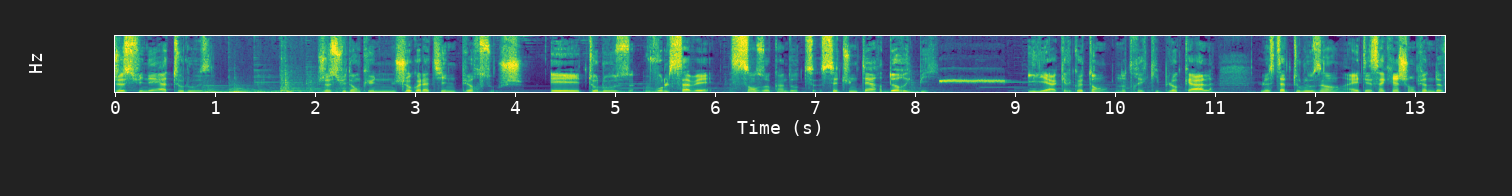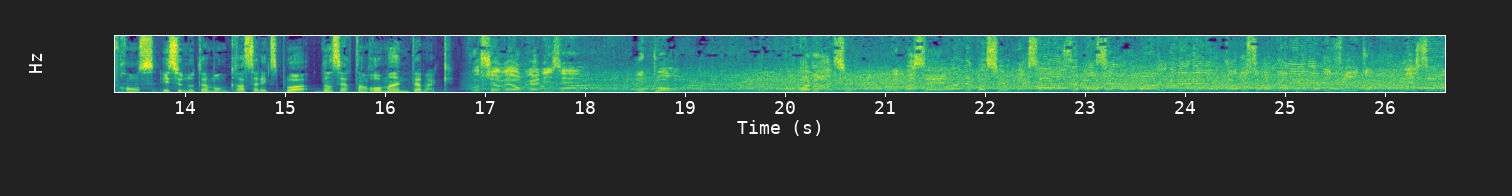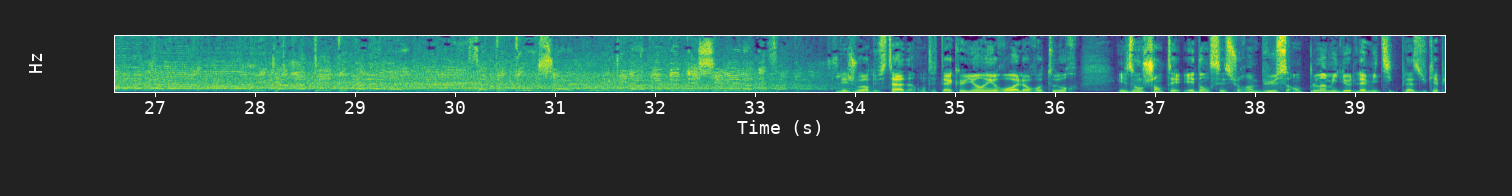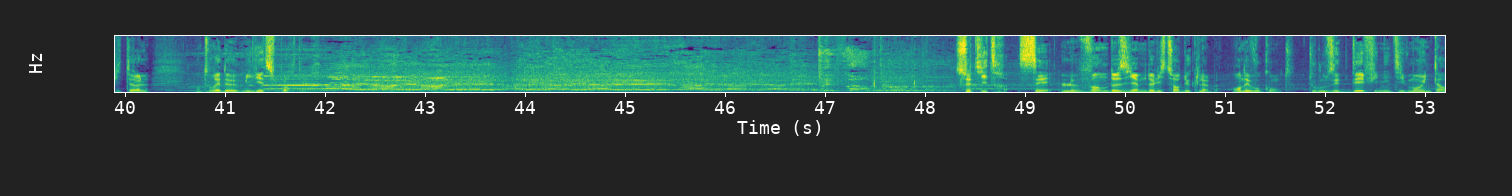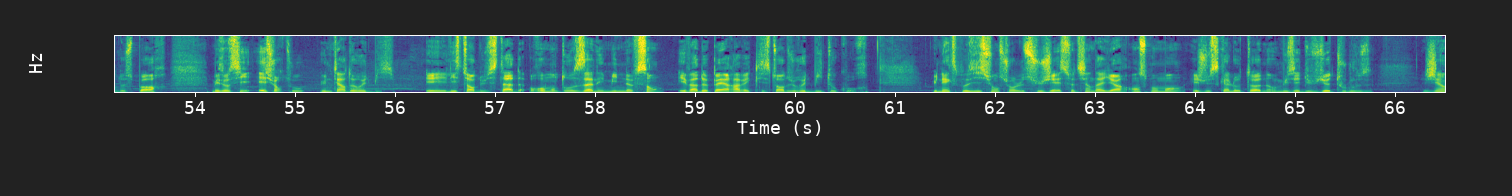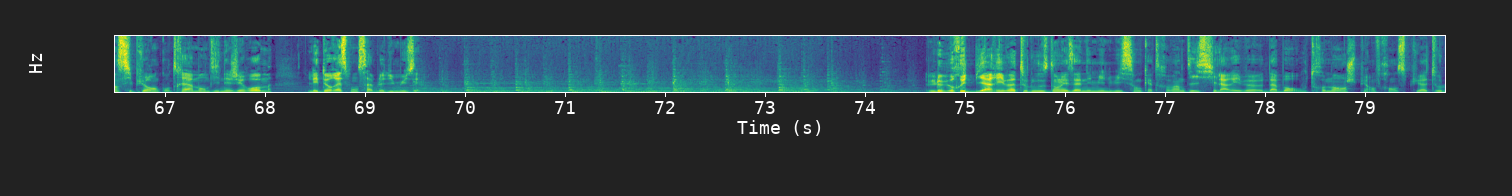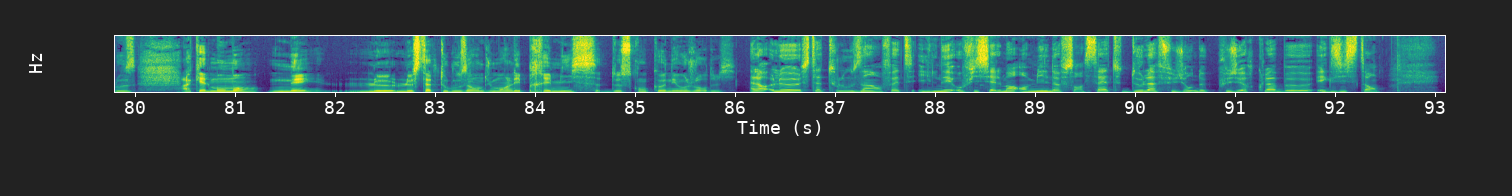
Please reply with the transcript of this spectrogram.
Je suis né à Toulouse. Je suis donc une chocolatine pure souche. Et Toulouse, vous le savez, sans aucun doute, c'est une terre de rugby. Il y a quelque temps, notre équipe locale, le Stade toulousain, a été sacrée championne de France, et ce notamment grâce à l'exploit d'un certain Romain Ntamak. Il faut se réorganiser. Dupont. Il est passé. Il est passé. Ouais, il est passé. Passé, c'est passé. Tentateur de se rattraper, magnifique. L'essai de Romain Tamac. Lui qui a raté tout à l'heure cette touche et qui a bien de déchirer la défense de la Rochelle. Les joueurs du stade ont été accueillis en héros à leur retour. Ils ont chanté et dansé sur un bus en plein milieu de la mythique place du Capitole, entouré de milliers de supporters. Ce titre, c'est le 22e de l'histoire du club. Rendez-vous compte, Toulouse est définitivement une terre de sport, mais aussi et surtout une terre de rugby. Et l'histoire du stade remonte aux années 1900 et va de pair avec l'histoire du rugby tout court. Une exposition sur le sujet se tient d'ailleurs en ce moment et jusqu'à l'automne au musée du Vieux Toulouse. J'ai ainsi pu rencontrer Amandine et Jérôme, les deux responsables du musée. Le rugby arrive à Toulouse dans les années 1890. Il arrive d'abord outre-Manche, puis en France, puis à Toulouse. À quel moment naît le, le stade toulousain, ou du moins les prémices de ce qu'on connaît aujourd'hui? Alors, le Stade toulousain, en fait, il naît officiellement en 1907 de la fusion de plusieurs clubs euh, existants.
